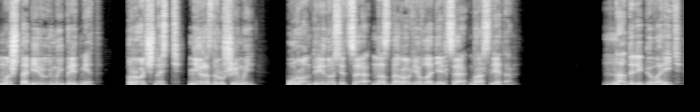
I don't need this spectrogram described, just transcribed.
Масштабируемый предмет. Прочность неразрушимый. Урон переносится на здоровье владельца браслета. Надо ли говорить,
